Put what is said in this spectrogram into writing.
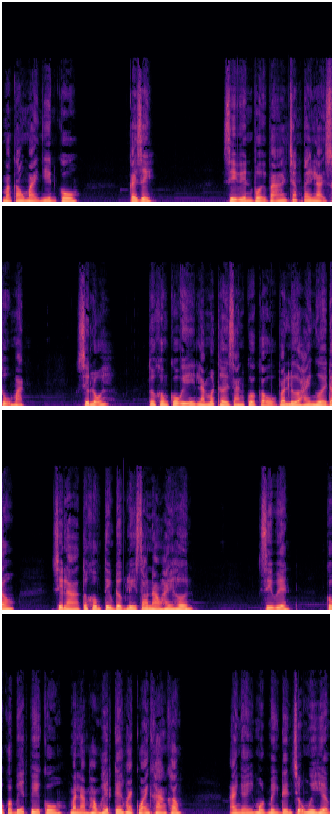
mà cau mày nhìn cô. Cái gì? Di Uyên vội vã chắp tay lại sụ mặt. Xin lỗi, tôi không cố ý làm mất thời gian của cậu và lừa hai người đâu. Chỉ là tôi không tìm được lý do nào hay hơn. Di Uyên, cô có biết vì cô mà làm hỏng hết kế hoạch của anh Khang không? Anh ấy một mình đến chỗ nguy hiểm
